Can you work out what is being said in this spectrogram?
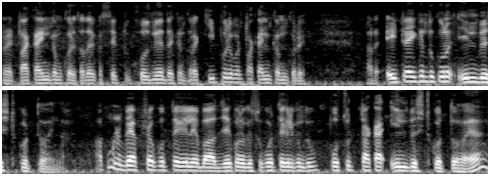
মানে টাকা ইনকাম করে, তাদের কাছে একটু খোঁজ নিয়ে দেখেন তারা কী পরিমাণ টাকা ইনকাম করে। আর এইটাই কিন্তু কোনো ইনভেস্ট করতে হয় না। আপনার ব্যবসা করতে গেলে বা যে কোনো কিছু করতে গেলে কিন্তু প্রচুর টাকা ইনভেস্ট করতে হয় হ্যাঁ?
